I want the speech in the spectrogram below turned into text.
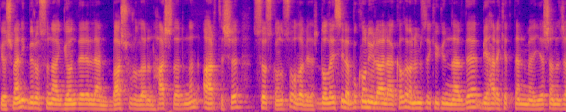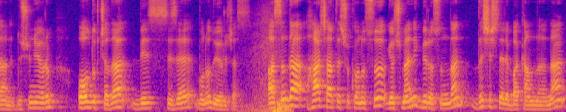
göçmenlik bürosuna gönderilen başvuruların harçlarının artışı söz konusu olabilir. Dolayısıyla bu konuyla alakalı önümüzdeki günlerde bir hareketlenme yaşanacağını düşünüyorum. Oldukça da biz size bunu duyuracağız. Aslında harç artışı konusu Göçmenlik Bürosu'ndan Dışişleri Bakanlığı'na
